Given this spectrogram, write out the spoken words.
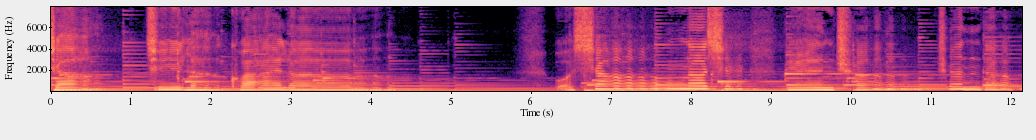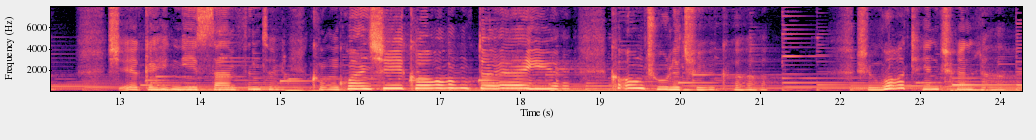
想起了快乐我想那些变成真的写给你三分醉空欢喜空对月空出了躯壳是我天真了。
